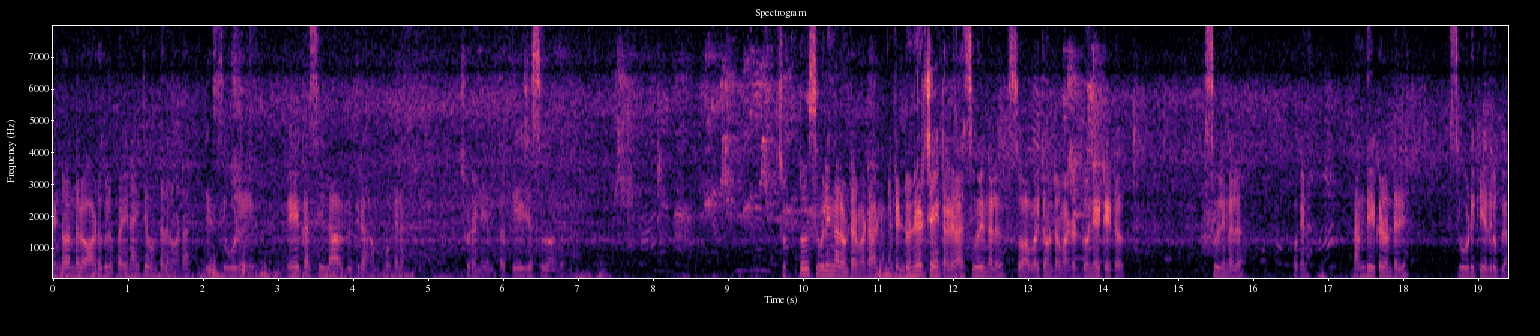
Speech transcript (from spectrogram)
రెండు వందల అడుగుల పైన అయితే ఉంటుందన్నమాట. ఈ శివుడు ఏకశిలా విగ్రహం. ఓకేనా చూడండి ఎంత తేజస్సుగా ఉందో. చుట్టూ శివలింగాలు ఉంటాయన్నమాట. అంటే డొనేట్ చేయింటారు కదా శివలింగాలు. సో అవైతే అయితే ఉంటాయన్నమాట. డొనేటెడ్ శివలింగాలు. ఓకేనా? నంది ఇక్కడ ఉంటుంది. శివుడికి ఎదురుగా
